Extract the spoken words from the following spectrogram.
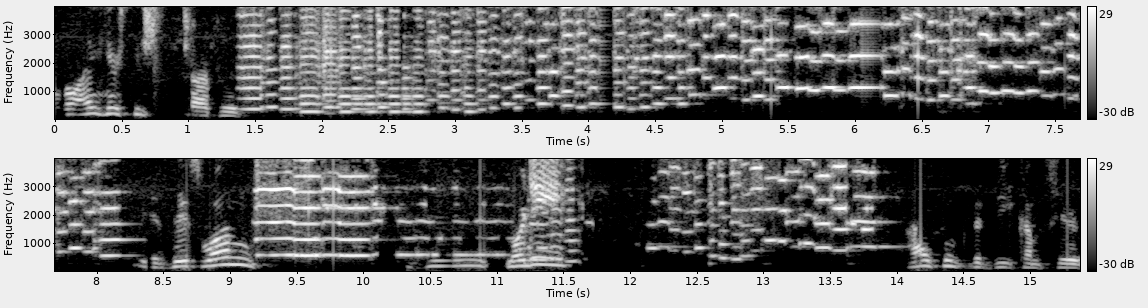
Although I hear C sharp here. This one. More D. I think the D comes here.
